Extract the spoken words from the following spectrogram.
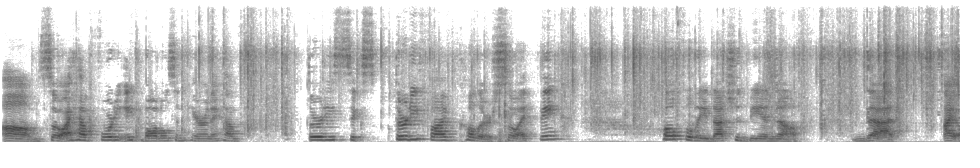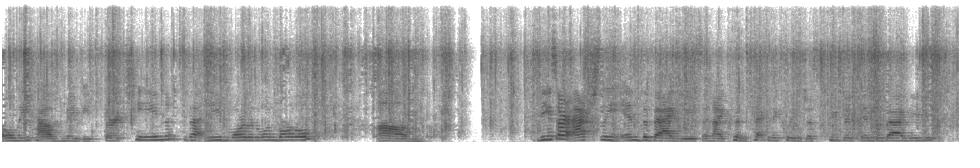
Um, so I have 48 bottles in here, and I have 36, 35 colors. So I think hopefully that should be enough that I only have maybe 13 that need more than one bottle. Um, these are actually in the baggies, and I could technically just keep it in the baggies,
